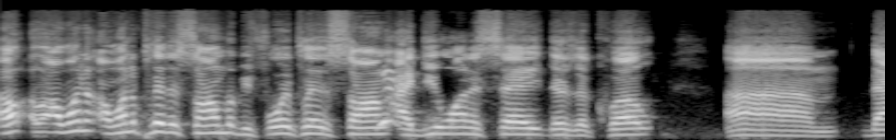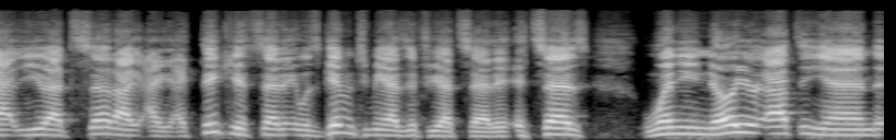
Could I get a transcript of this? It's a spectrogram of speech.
I want to, I want to play the song. But before we play the song, I do want to say there's a quote um, that you had said. I, I, I think you had said it. Was given to me as if you had said it. It says, "When you know you're at the end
